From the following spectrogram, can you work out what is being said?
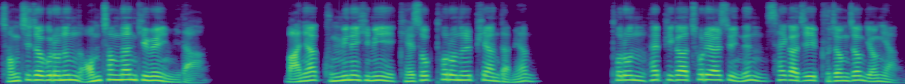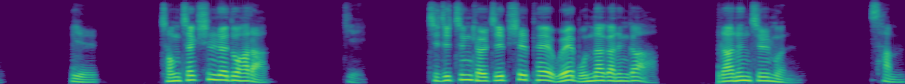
정치적으로는 엄청난 기회입니다. 만약 국민의힘이 계속 토론을 피한다면 토론 회피가 초래할 수 있는 세 가지 부정적 영향 1. 정책 신뢰도 하락 2. 지지층 결집 실패 왜 못 나가는가? 라는 질문 3.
